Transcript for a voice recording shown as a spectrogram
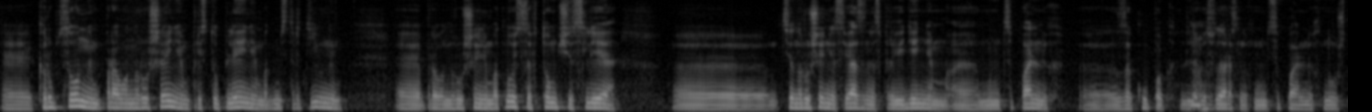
Э, коррупционным правонарушением, преступлением, административным э, правонарушением относятся в том числе э, те нарушения, связанные с проведением муниципальных закупок для mm -hmm. государственных муниципальных нужд.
